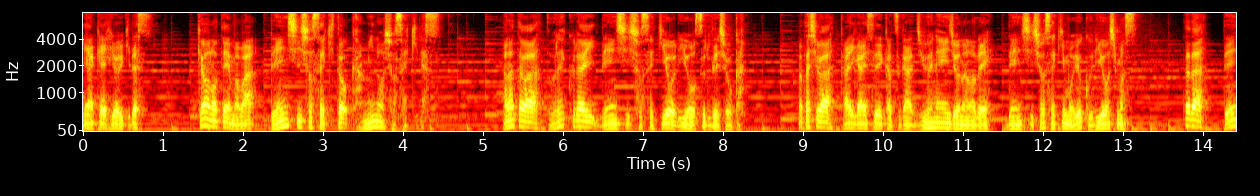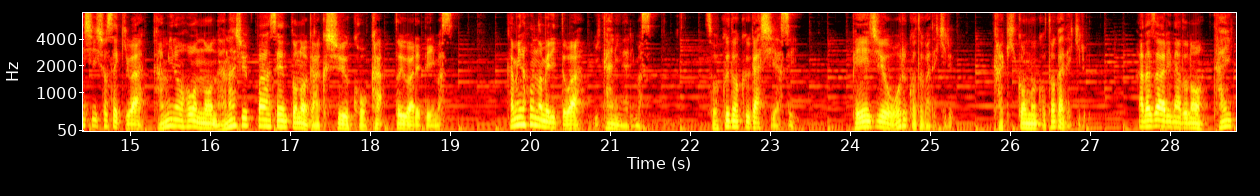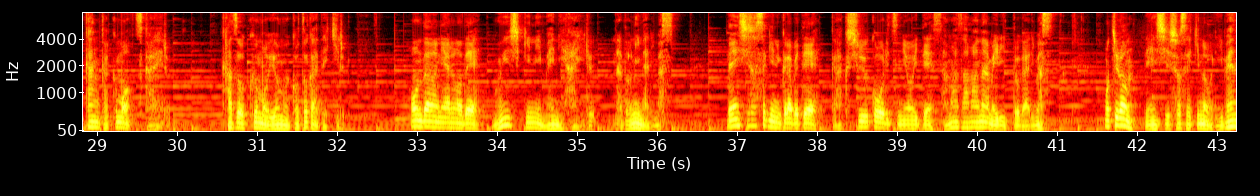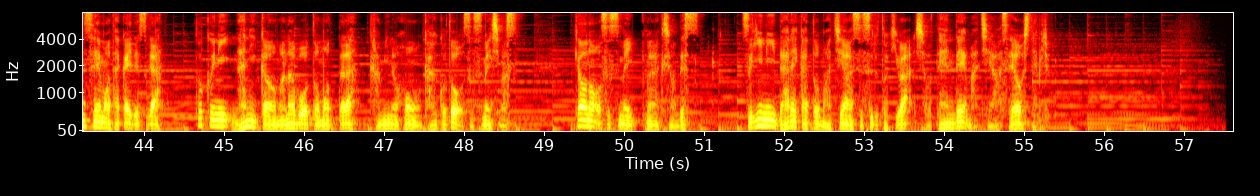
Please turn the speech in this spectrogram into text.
三宅博之です。今日のテーマは電子書籍と紙の書籍です。あなたはどれくらい電子書籍を利用するでしょうか？私は海外生活が10年以上なので電子書籍もよく利用します。ただ、電子書籍は紙の本の70%の学習効果と言われています。紙の本のメリットは以下になります。速読がしやすい。ページを折ることができる。書き込むことができる。肌触りなどの体感覚も使える。家族も読むことができる。本棚にあるので無意識に目に入る。などになります。電子書籍に比べて学習効率において様々なメリットがあります。もちろん電子書籍の利便性も高いですが、特に何かを学ぼうと思ったら紙の本を買うことをお勧めします。今日のおすすめ1分アクションです。次に誰かと待ち合わせするときは書店で待ち合わせをしてみる。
